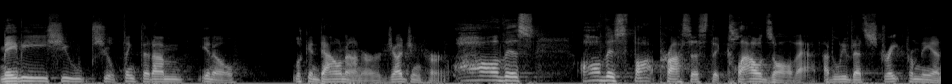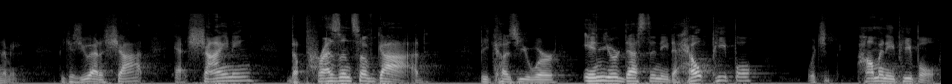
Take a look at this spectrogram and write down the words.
Maybe she, she'll think that I'm, you know, looking down on her or judging her. All this, all this thought process that clouds all that. I believe that's straight from the enemy because you had a shot at shining the presence of God because you were in your destiny to help people, which how many people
